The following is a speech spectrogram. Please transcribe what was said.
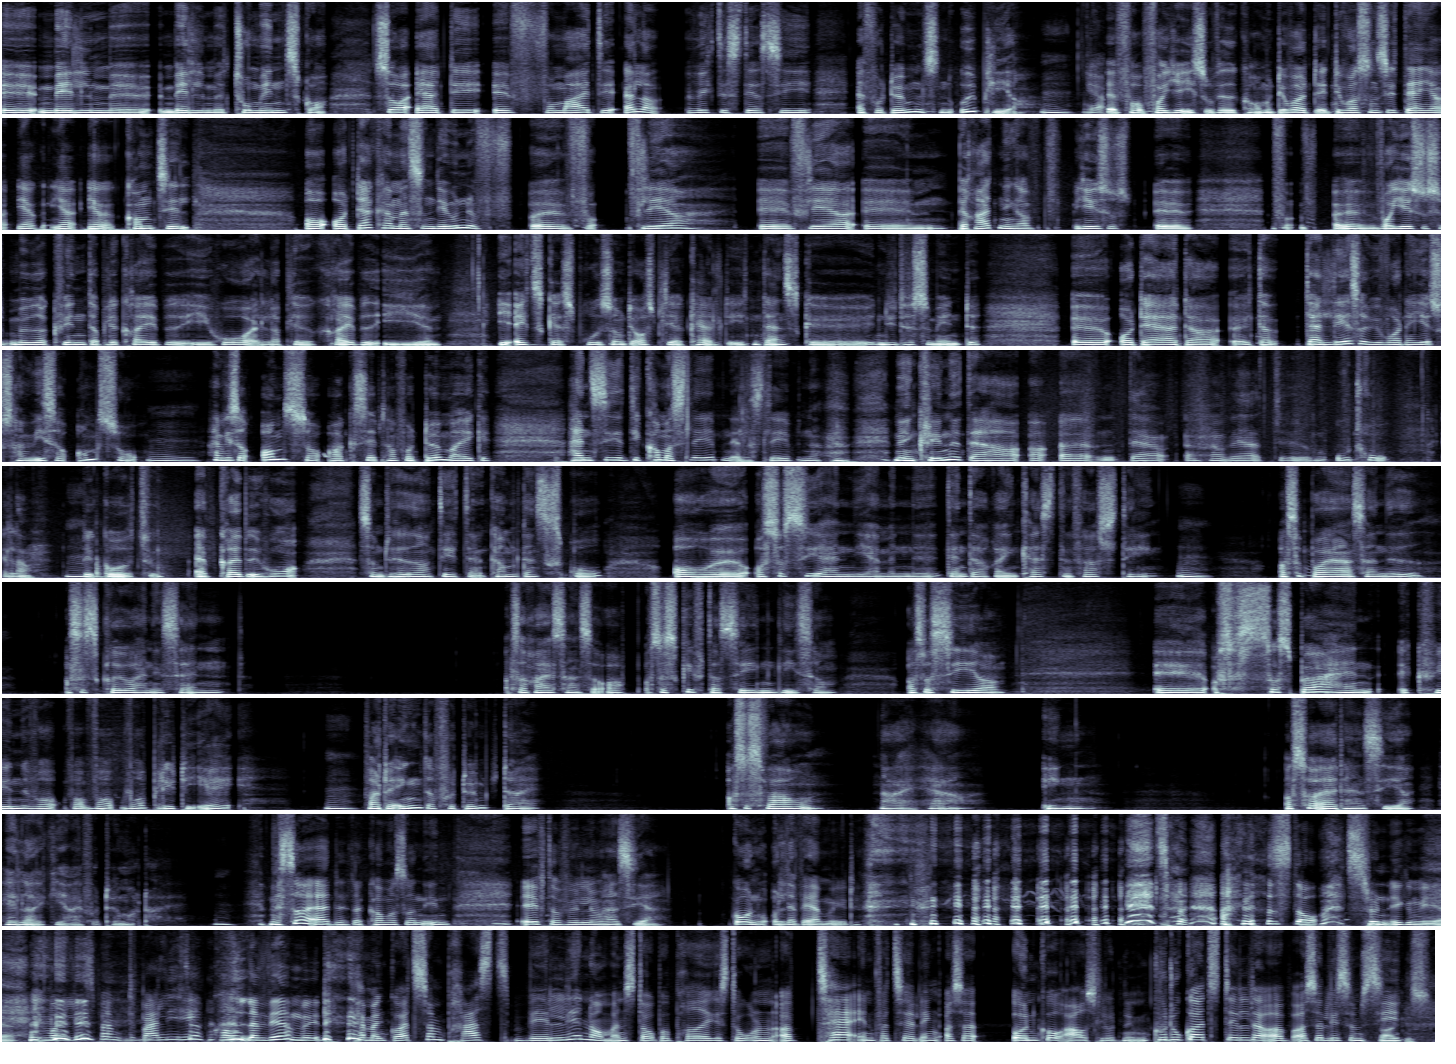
øh, mellem, øh, mellem to mennesker, så er det øh, for mig det allervigtigste at sige, at fordømmelsen udbliver Mm. Ja. øh, for, for Jesu vedkommende. Det var, det, det var sådan set der, jeg, jeg, jeg, jeg kom til. Og, og der kan man så nævne øh, flere øh, flere øh, beretninger, Jesus, øh, øh, hvor Jesus møder kvinden, der bliver grebet i hår, eller bliver grebet i, øh, i ægteskabsbrud, som det også bliver kaldt i den danske øh, Nye Testamente. Øh, og der, er der, øh, der, der læser vi, hvordan Jesus han viser omsorg. Mm. Han viser omsorg og accept. Han fordømmer ikke. Han siger, at de kommer slæbende, eller slæbende, med en kvinde, der har, øh, der har været øh, utro, eller mm. begået til, er grebet i hår, som det hedder. Det er det gamle danske sprog. Og, øh, og så siger han, jamen, øh, den der rent kast den første sten. Mm. Og så bøjer han sig ned, og så skriver han i sandet. Og så rejser han sig op, og så skifter scenen ligesom. Og så siger, øh, og så, så spørger han øh, kvinde, hvor, hvor, hvor, hvor blev de af? Mm. Var der ingen, der fordømte dig? Og så svarer hun, nej herre, ingen. Og så er det, han siger, heller ikke jeg fordømmer dig. Mm. Men så er det, der kommer sådan en efterfølgende, hvor han siger, gå nu og lad være med det. så ej, der står, synd ikke mere. Må jeg lige spørge, det er bare lige helt kort. lad være med det. Kan man godt som præst vælge, når man står på prædikestolen, og tage en fortælling, og så undgå afslutningen? Kunne du godt stille dig op, og så ligesom sige, Sagtens.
